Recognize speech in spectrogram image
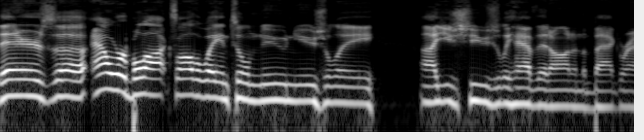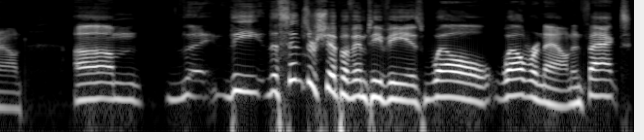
There's uh, hour blocks all the way until noon. Usually, uh, you just usually have that on in the background. Um, the the the censorship of MTV is well well renowned. In fact,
